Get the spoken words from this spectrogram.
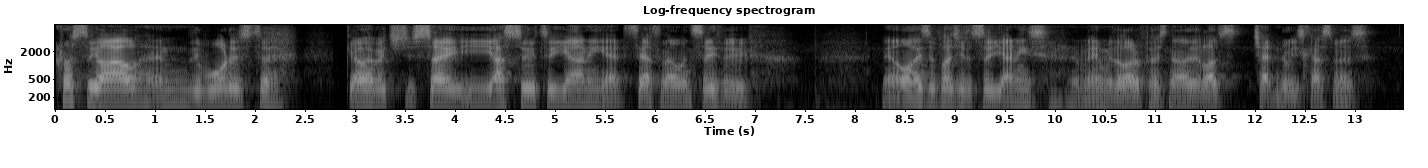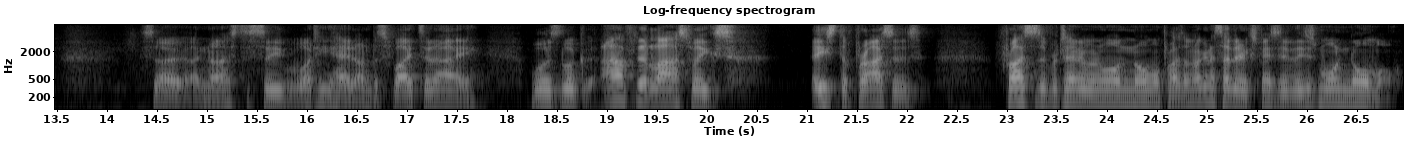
Across the aisle and the waters to go have a say yasu to Yanni at South Melbourne Seafood. Now, always a pleasure to see Yanni's a man with a lot of personality that loves chatting to his customers. So uh, nice to see what he had on display today. Was look after last week's Easter prices, prices have returned to a more normal price. I'm not going to say they're expensive; they're just more normal.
